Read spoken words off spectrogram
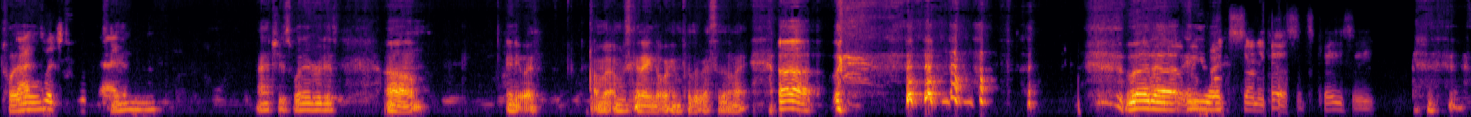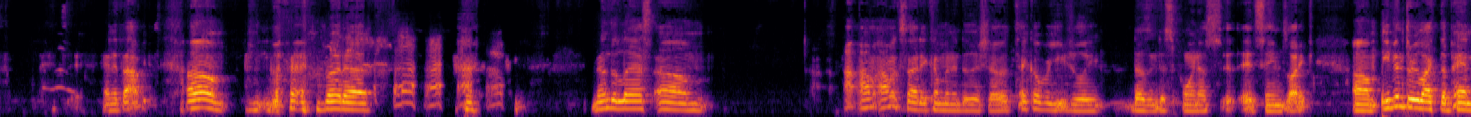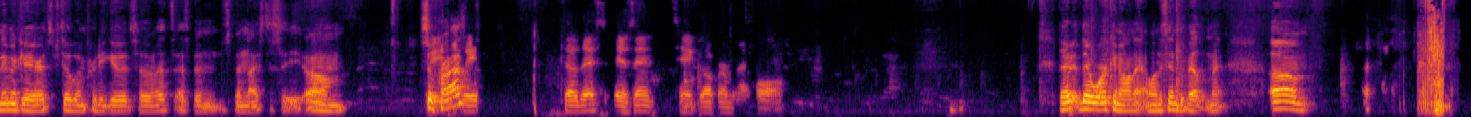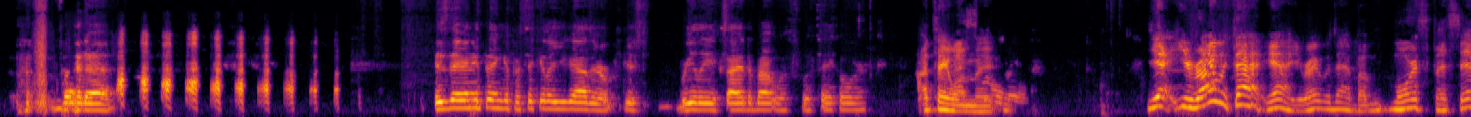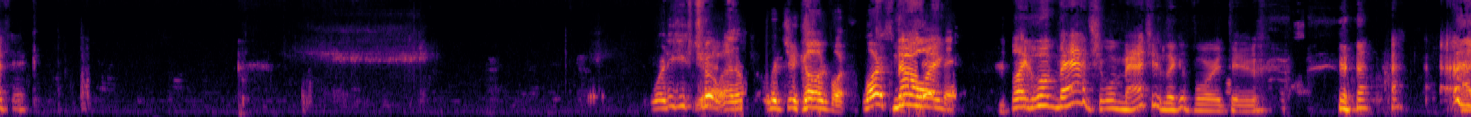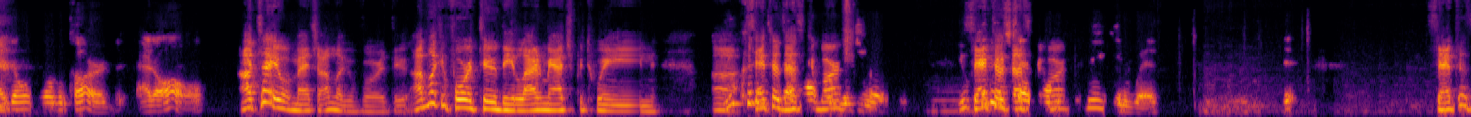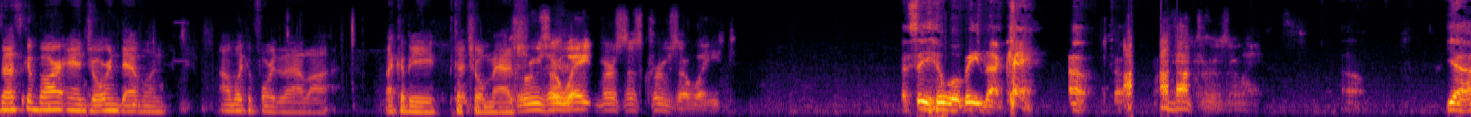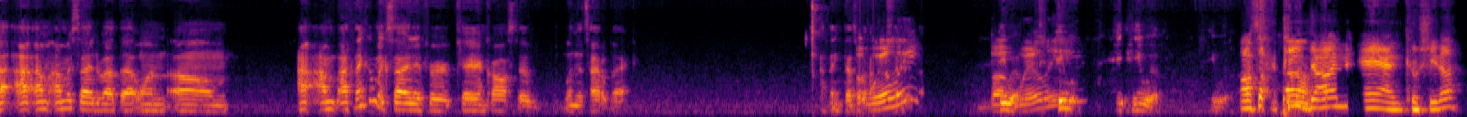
twelve That's what she said. 10 matches, whatever it is. Um, anyway, I'm, I'm just gonna ignore him for the rest of the night. Uh, but uh, anyway, booked Sonny Kiss? It's Casey. and it's obvious. Um, but, but uh, nonetheless, um, I, I'm I'm excited coming into the show. Takeover usually doesn't disappoint us. It, it seems like, um, even through like the pandemic era, it's still been pretty good. So that's that's been it's been nice to see. Um, surprised. Wait, wait. So this isn't takeover my hall. They're they're working on that one. It's in development. Um, but uh, is there anything in particular you guys are just really excited about with with Takeover? I'll tell you one minute. Yeah, you're right with that. Yeah, you're right with that. But more specific. What are you doing? I don't know what you're going for. More specific. No, like, like what match? What match are you looking forward to? I don't know the card at all. I'll tell you what match I'm looking forward to. I'm looking forward to the ladder match between uh, You could've Santos Escobar, originally. You Santos could've said that Escobar. to begin with. Santos Escobar, and Jordan Devlin. I'm looking forward to that a lot. That could be potential match. Cruiserweight versus cruiserweight. Let's see who will be the king. Oh, sorry. How about cruiserweight? yeah, I, I'm I'm excited about that one. Um, I, I'm I think I'm excited for Karrion Kross to win the title back. I think that's But what I'm will excited he? About. But He will. will he? He, will. he, he will. He will. Also, Pete Um, Dunne and Kushida.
